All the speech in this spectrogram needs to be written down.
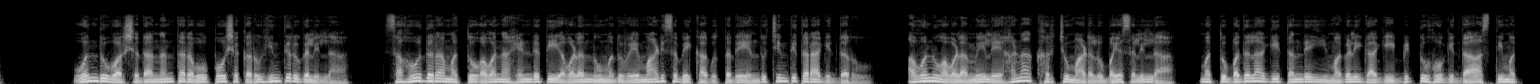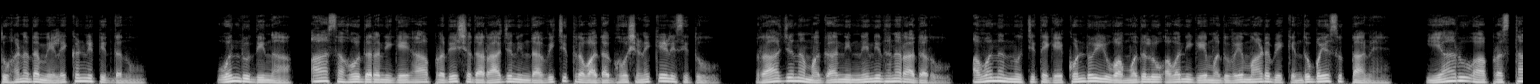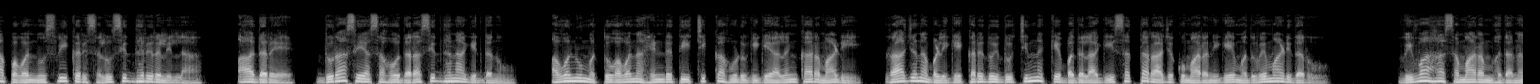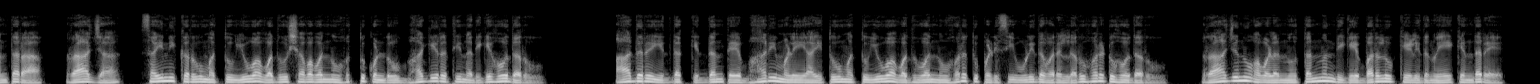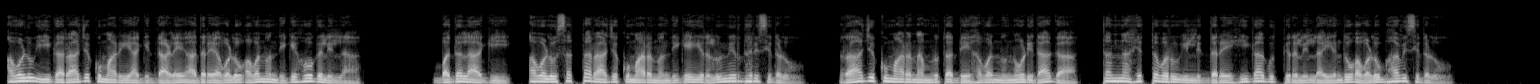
ಒಂದು ವರ್ಷದ ನಂತರವೂ ಪೋಷಕರು ಹಿಂತಿರುಗಲಿಲ್ಲ. ಸಹೋದರ ಮತ್ತು ಅವನ ಹೆಂಡತಿ ಅವಳನ್ನು ಮದುವೆ ಮಾಡಿಸಬೇಕಾಗುತ್ತದೆ ಎಂದು ಚಿಂತಿತರಾಗಿದ್ದರು. ಅವನು ಅವಳ ಮೇಲೆ ಹಣ ಖರ್ಚು ಮಾಡಲು ಬಯಸಲಿಲ್ಲ ಮತ್ತು ಬದಲಾಗಿ ತಂದೆ ಈ ಮಗಳಿಗಾಗಿ ಬಿಟ್ಟು ಹೋಗಿದ್ದ ಆಸ್ತಿ ಮತ್ತು ಹಣದ ಮೇಲೆ ಕಣ್ಣಿಟ್ಟಿದ್ದನು. ಒಂದು ದಿನ ಆ ಸಹೋದರನಿಗೆ ಆ ಪ್ರದೇಶದ ರಾಜನಿಂದ ವಿಚಿತ್ರವಾದ ಘೋಷಣೆ ಕೇಳಿಸಿತು. ರಾಜನ ಮಗ ನಿನ್ನೆ ನಿಧನರಾದರು. ಅವನನ್ನು ಚಿತೆಗೆ ಕೊಂಡೊಯ್ಯುವ ಮೊದಲು ಅವನಿಗೆ ಮದುವೆ ಮಾಡಬೇಕೆಂದು ಬಯಸುತ್ತಾನೆ. ಯಾರೂ ಆ ಪ್ರಸ್ತಾಪವನ್ನು ಸ್ವೀಕರಿಸಲು ಸಿದ್ಧರಿರಲಿಲ್ಲ. ಆದರೆ ದುರಾಸೆಯ ಸಹೋದರ ಸಿದ್ಧನಾಗಿದ್ದನು. ಅವನು ಮತ್ತು ಅವನ ಹೆಂಡತಿ ಚಿಕ್ಕ ಹುಡುಗಿಗೆ ಅಲಂಕಾರ ಮಾಡಿ ರಾಜನ ಬಳಿಗೆ ಕರೆದೊಯ್ದು ಚಿನ್ನಕ್ಕೆ ಬದಲಾಗಿ ಸತ್ತ ರಾಜಕುಮಾರನಿಗೆ ಮದುವೆ ಮಾಡಿದರು. ವಿವಾಹ ಸಮಾರಂಭದ ನಂತರ ರಾಜ ಸೈನಿಕರು ಮತ್ತು ಯುವ ವಧು ಶವವನ್ನು ಹೊತ್ತುಕೊಂಡು ಭಾಗೀರಥಿ ನದಿಗೆ ಹೋದರು. ಆದರೆ ಇದ್ದಕ್ಕಿದ್ದಂತೆ ಭಾರಿ ಮಳೆಯಾಯಿತು ಮತ್ತು ಯುವ ವಧುವನ್ನು ಹೊರತುಪಡಿಸಿ ಉಳಿದವರೆಲ್ಲರೂ ಹೊರಟು ಹೋದರು. ರಾಜನು ಅವಳನ್ನು ತನ್ನೊಂದಿಗೆ ಬರಲು ಕೇಳಿದನು ಏಕೆಂದರೆ ಅವಳು ಈಗ ರಾಜಕುಮಾರಿಯಾಗಿದ್ದಾಳೆ, ಆದರೆ ಅವಳು ಅವನೊಂದಿಗೆ ಹೋಗಲಿಲ್ಲ. ಬದಲಾಗಿ ಅವಳು ಸತ್ತ ರಾಜಕುಮಾರನೊಂದಿಗೆ ಇರಲು ನಿರ್ಧರಿಸಿದಳು. ರಾಜಕುಮಾರನ ಮೃತ ದೇಹವನ್ನು ನೋಡಿದಾಗ, ತನ್ನ ಹೆತ್ತವರು ಇಲ್ಲಿದ್ದರೆ ಹೀಗಾಗುತ್ತಿರಲಿಲ್ಲ ಎಂದು ಅವಳು ಭಾವಿಸಿದಳು.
